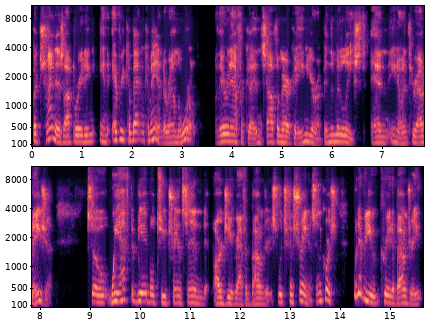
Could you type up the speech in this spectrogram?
But China is operating in every combatant command around the world. They're in Africa, in South America, in Europe, in the Middle East, and you know, and throughout Asia. So we have to be able to transcend our geographic boundaries, which constrain us. And of course, whenever you create a boundary,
